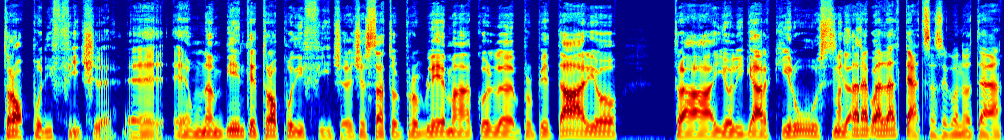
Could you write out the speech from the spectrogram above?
troppo difficile, è, è un ambiente troppo difficile, c'è stato il problema col proprietario tra gli oligarchi russi, Ma sarebbe squa- all'altezza secondo te?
